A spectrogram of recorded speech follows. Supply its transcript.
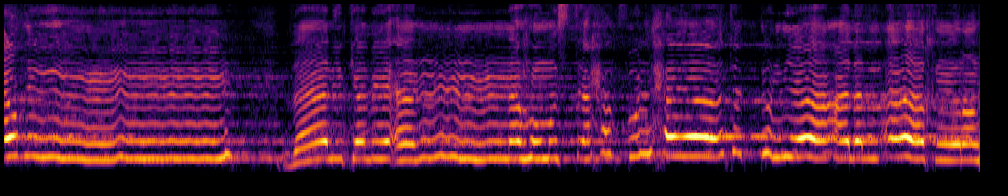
عظيم. ذلك بأنهم استحبوا الحياة الدنيا على الآخرة.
